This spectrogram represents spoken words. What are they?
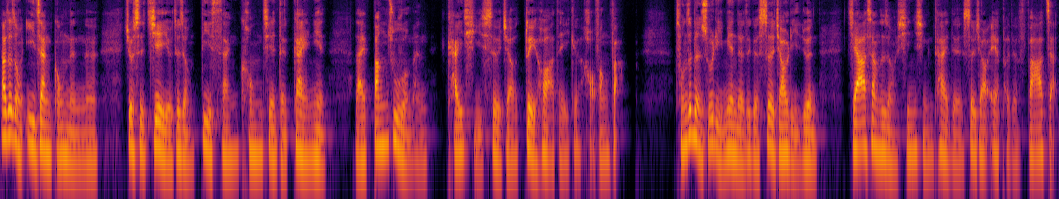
那这种驿站功能呢，就是借由这种第三空间的概念，来帮助我们开启社交对话的一个好方法。从这本书里面的这个社交理论，加上这种新形态的社交 App 的发展，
